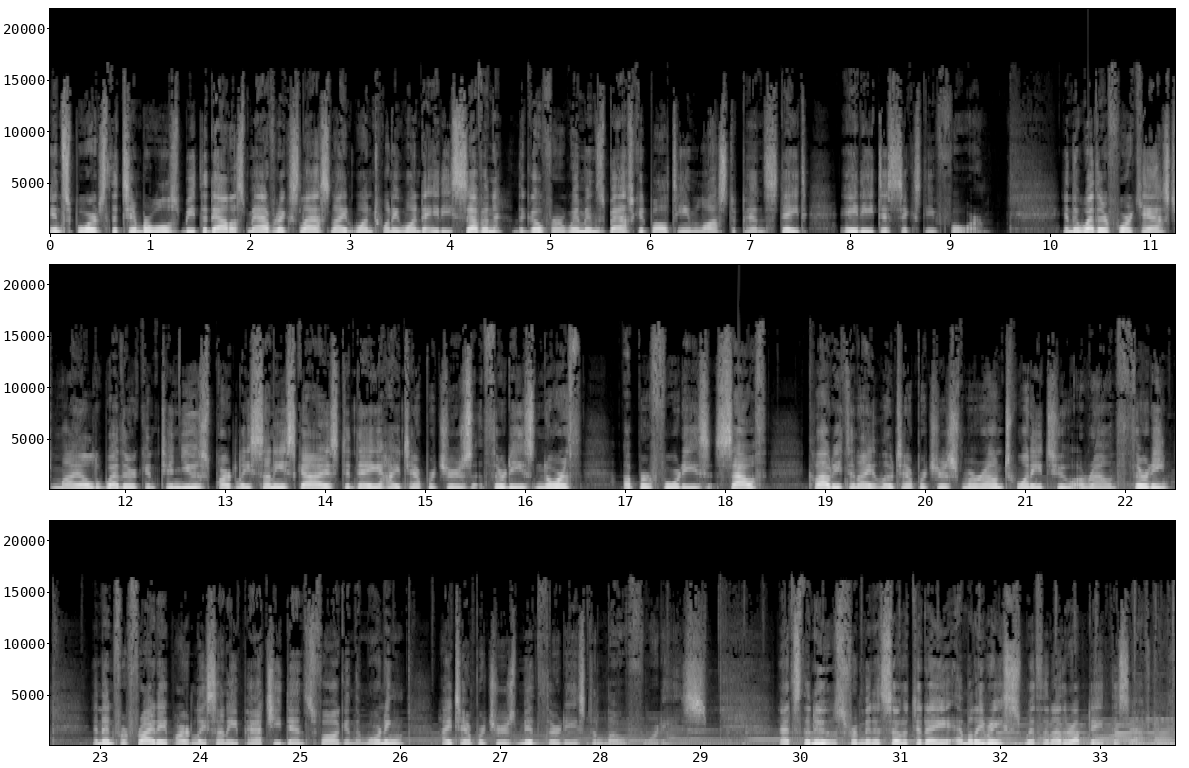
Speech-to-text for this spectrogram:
In sports, the Timberwolves beat the Dallas Mavericks last night 121 to 87. The Gopher women's basketball team lost to Penn State 80 to 64. In the weather forecast, mild weather continues, partly sunny skies today, high temperatures 30s north, upper 40s south. Cloudy tonight, low temperatures from around 20 to around 30. And then for Friday, partly sunny, patchy, dense fog in the morning, high temperatures mid 30s to low 40s. That's the news from Minnesota today. Emily Reese with another update this afternoon.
